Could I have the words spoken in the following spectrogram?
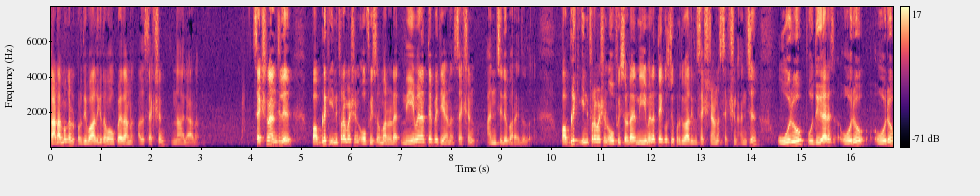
കടമകൾ പ്രതിപാദിക്കുന്ന വകുപ്പ് ഏതാണ്? അത് സെക്ഷൻ നാലാണ്. സെക്ഷൻ അഞ്ചിൽ പബ്ലിക് ഇൻഫർമേഷൻ ഓഫീസർമാരുടെ നിയമനത്തെ പറ്റിയാണ് സെക്ഷൻ അഞ്ചിൽ പറയുന്നത്. പബ്ലിക് ഇൻഫർമേഷൻ ഓഫീസറുടെ നിയമനത്തെക്കുറിച്ച് പ്രതിപാദിക്കുന്ന സെക്ഷനാണ് സെക്ഷൻ അഞ്ച്. ഓരോ പൊതുകാര ഓരോ ഓരോ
